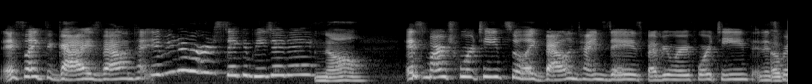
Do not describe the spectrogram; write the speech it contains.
it's like the guy's Valentine. Have you never heard of steak and BJ Day? No. It's March 14th, so like Valentine's Day is February 14th, and it's for the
